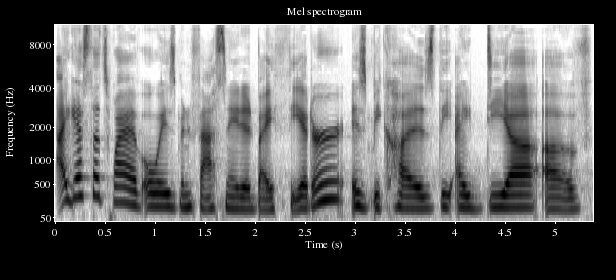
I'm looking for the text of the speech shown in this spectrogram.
I guess that's why I've always been fascinated by theater, is because the idea of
